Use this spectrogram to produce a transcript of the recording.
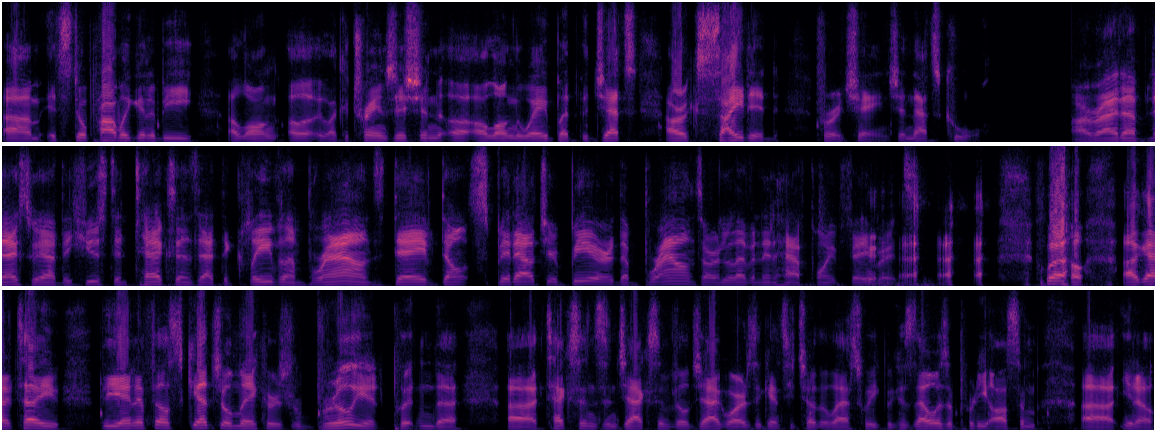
Um, it's still probably going to be along uh, like a transition uh, along the way, but the Jets are excited for a change, and that's cool. All right, up next we have the Houston Texans at the Cleveland Browns. Dave, don't spit out your beer. The Browns are 11 and a half point favorites. well, I got to tell you, the NFL schedule makers were brilliant putting the uh, Texans and Jacksonville Jaguars against each other last week because that was a pretty awesome, uh, you know,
